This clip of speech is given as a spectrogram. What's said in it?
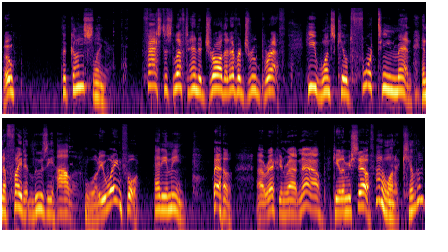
Who? The gunslinger. Fastest left-handed draw that ever drew breath. He once killed 14 men in a fight at Lucy Hollow. What are you waiting for? How do you mean? Well, I reckon right now, kill him yourself. I don't want to kill him.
